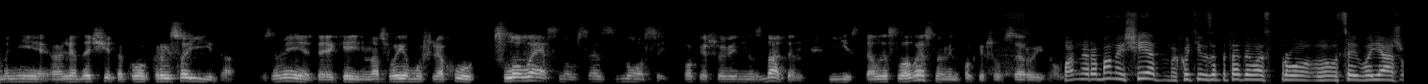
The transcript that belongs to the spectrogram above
мені глядачі такого крисоїда. Розумієте, який на своєму шляху словесно все зносить. Поки що він не здатен їсти, але словесно він поки що все руйнує. Пане Романе, ще хотів запитати вас про е, цей вояж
